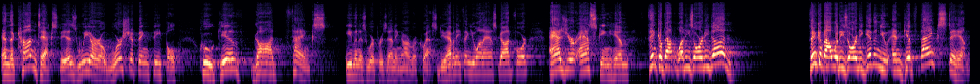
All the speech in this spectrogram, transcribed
And the context is we are a worshiping people who give God thanks even as we're presenting our request. Do you have anything you want to ask God for? As you're asking him, think about what he's already done. Think about what he's already given you and give thanks to him.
